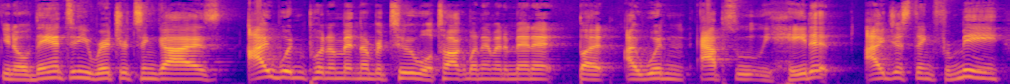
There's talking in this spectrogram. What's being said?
you know the Anthony Richardson guys, I wouldn't put him at number two. We'll talk about him in a minute, but I wouldn't absolutely hate it. I just think for me,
